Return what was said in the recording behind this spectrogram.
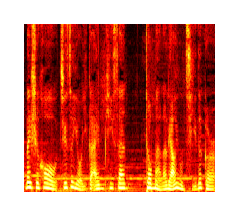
那时候橘子有一个 MP3，装满了梁咏琪的歌儿。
